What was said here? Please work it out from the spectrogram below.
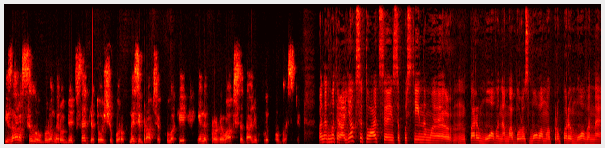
І зараз сили оборони роблять все для того, щоб ворог не зібрався в кулаки і не проривався далі в глиб області. Пане Дмитре, а як ситуація із постійними перемовинами або розмовами про перемовини,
